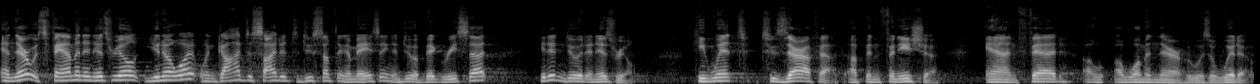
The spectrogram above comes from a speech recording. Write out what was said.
and there was famine in Israel, you know what? When God decided to do something amazing and do a big reset, he didn't do it in Israel. He went to Zarephath up in Phoenicia and fed a, a woman there who was a widow.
